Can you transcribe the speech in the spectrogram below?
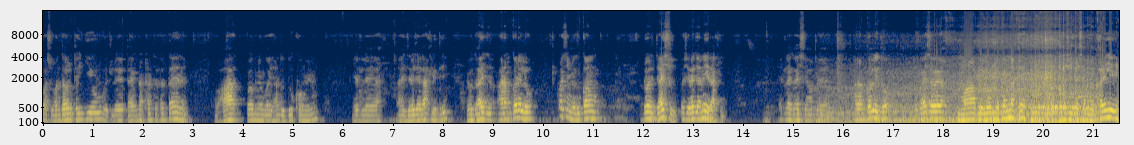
પાછું અંધારું થઈ ગયું. એટલે ટાઈમના ઠરતા ઠરતા આવ્યા ને. હાથ પગને કાંઈ સાંધું દુખો મીનું એટલે આજ રજા રાખી લીધી મેં તો આજ આરામ કરેલો પછી મેં કીધું, કામ રોજ જઈશું. પછી રજા નહીં રાખી. એટલે ગાઈશ આપણે આરામ કરી લીધો. તો ગાઈસ, હવે માં આપણે રોટલી કરી નાખે. પછી ગાઈસ, આપણે ખાઈ લઈએ.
